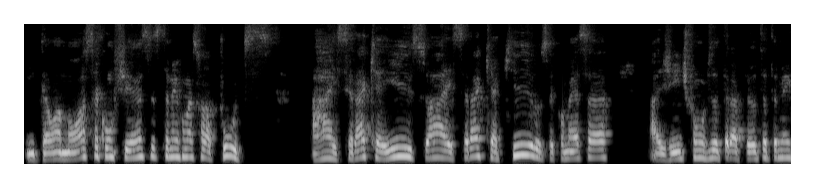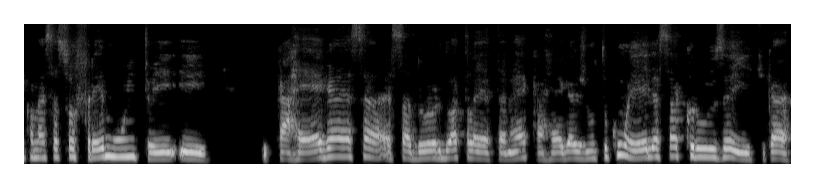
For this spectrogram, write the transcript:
Então a nossa confiança também começa a falar, putz, ai, será que é isso? Ai, será que é aquilo? Você começa, a gente como fisioterapeuta também começa a sofrer muito e, e e carrega essa, essa dor do atleta, né? Carrega junto com ele essa cruz aí. Fica,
